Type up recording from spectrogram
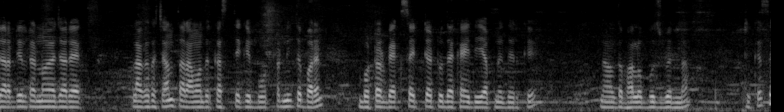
যারা ডেল্টা নয় হাজার এক লাগাতে চান, তারা আমাদের কাছ থেকে বোর্ডটা নিতে পারেন। বোর্ডটার ব্যাক সাইডটা একটু দেখাই দিই আপনাদেরকে। নাহলে তো ভালো বুঝবেন না। ঠিক আছে?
